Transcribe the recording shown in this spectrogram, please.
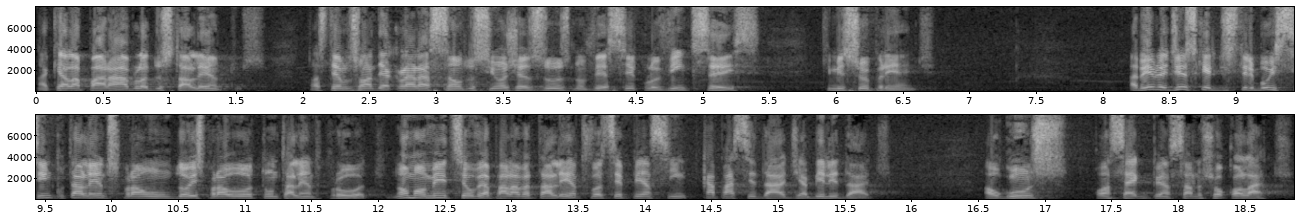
naquela parábola dos talentos, nós temos uma declaração do Senhor Jesus no versículo 26, que me surpreende. A Bíblia diz que ele distribui cinco talentos para um, dois para outro, um talento para o outro. Normalmente, se ouve a palavra talento, você pensa em capacidade, em habilidade. Alguns conseguem pensar no chocolate.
